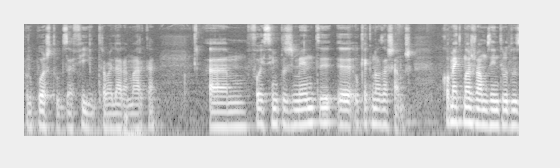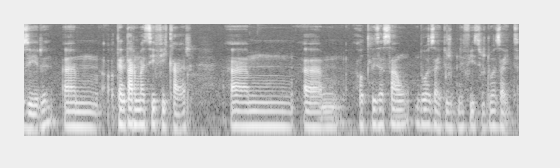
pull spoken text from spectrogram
proposto o desafio de trabalhar a marca, um, foi simplesmente eh, o que é que nós achamos? Como é que nós vamos introduzir, um, tentar massificar um, a utilização do azeite, os benefícios do azeite?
